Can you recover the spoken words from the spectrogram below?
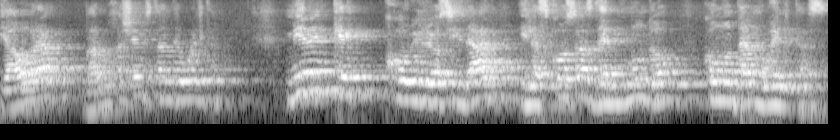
Y ahora, Baruch Hashem, están de vuelta. Miren qué curiosidad y las cosas del mundo cómo dan vueltas.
